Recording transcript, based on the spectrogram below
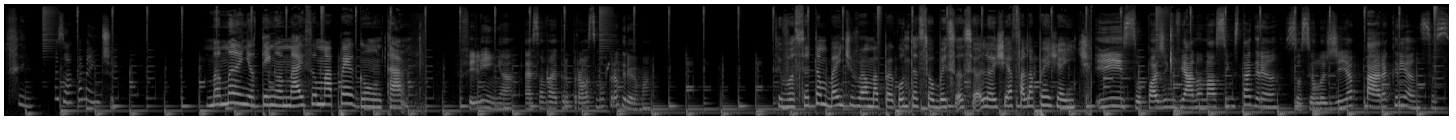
Sim. Exatamente. Mamãe, eu tenho mais uma pergunta. Filhinha, essa vai para o próximo programa. Se você também tiver uma pergunta sobre sociologia, fala pra gente. Isso, pode enviar no nosso Instagram, Sociologia para Crianças.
